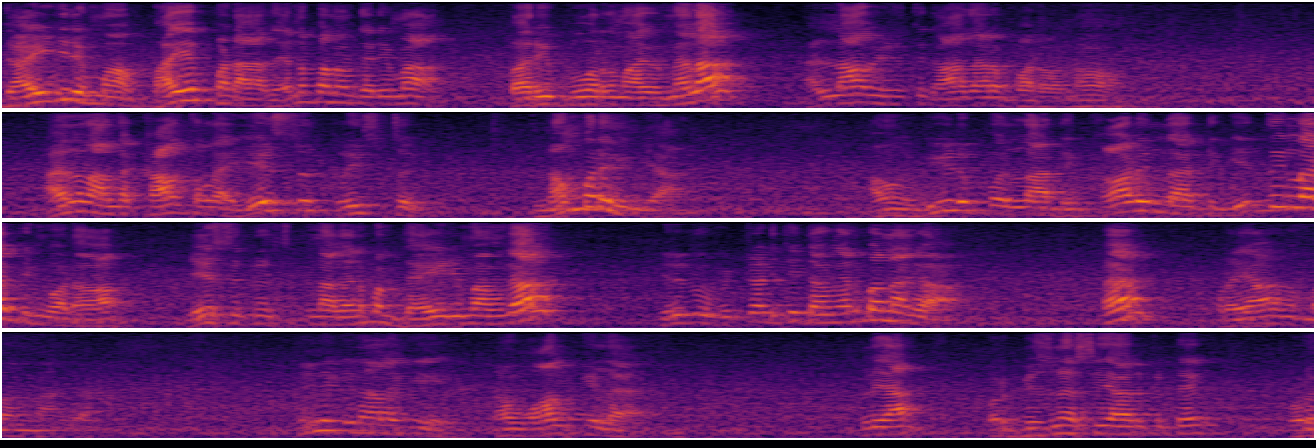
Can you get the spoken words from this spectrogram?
தைரியமாக பயப்படாது என்ன பண்ணணும் தெரியுமா? பரிபூர்ணமாக இருந்தாலும் எல்லா விஷயத்துக்கும் ஆதாரப்படணும். அதனால அந்த காலத்தில் இயேசு கிறிஸ்து நம்புறவங்க அவங்க வீடு போய் இல்லாட்டி காடு இல்லாட்டி எது இல்லாட்டியும் கூட இயேசு கிறிஸ்துக்கு நான் என்ன பண்ண தைரியமாக இருக்க விட்டடிச்சுட்டு அவங்க என்ன பண்ணாங்க? ஆ? பிரயாணம் பண்ணாங்க. இன்னைக்கு நாளைக்கு நம்ம வாழ்க்கையில் இல்லையா? ஒரு பிஸ்னஸையாக இருக்கட்டும் ஒரு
